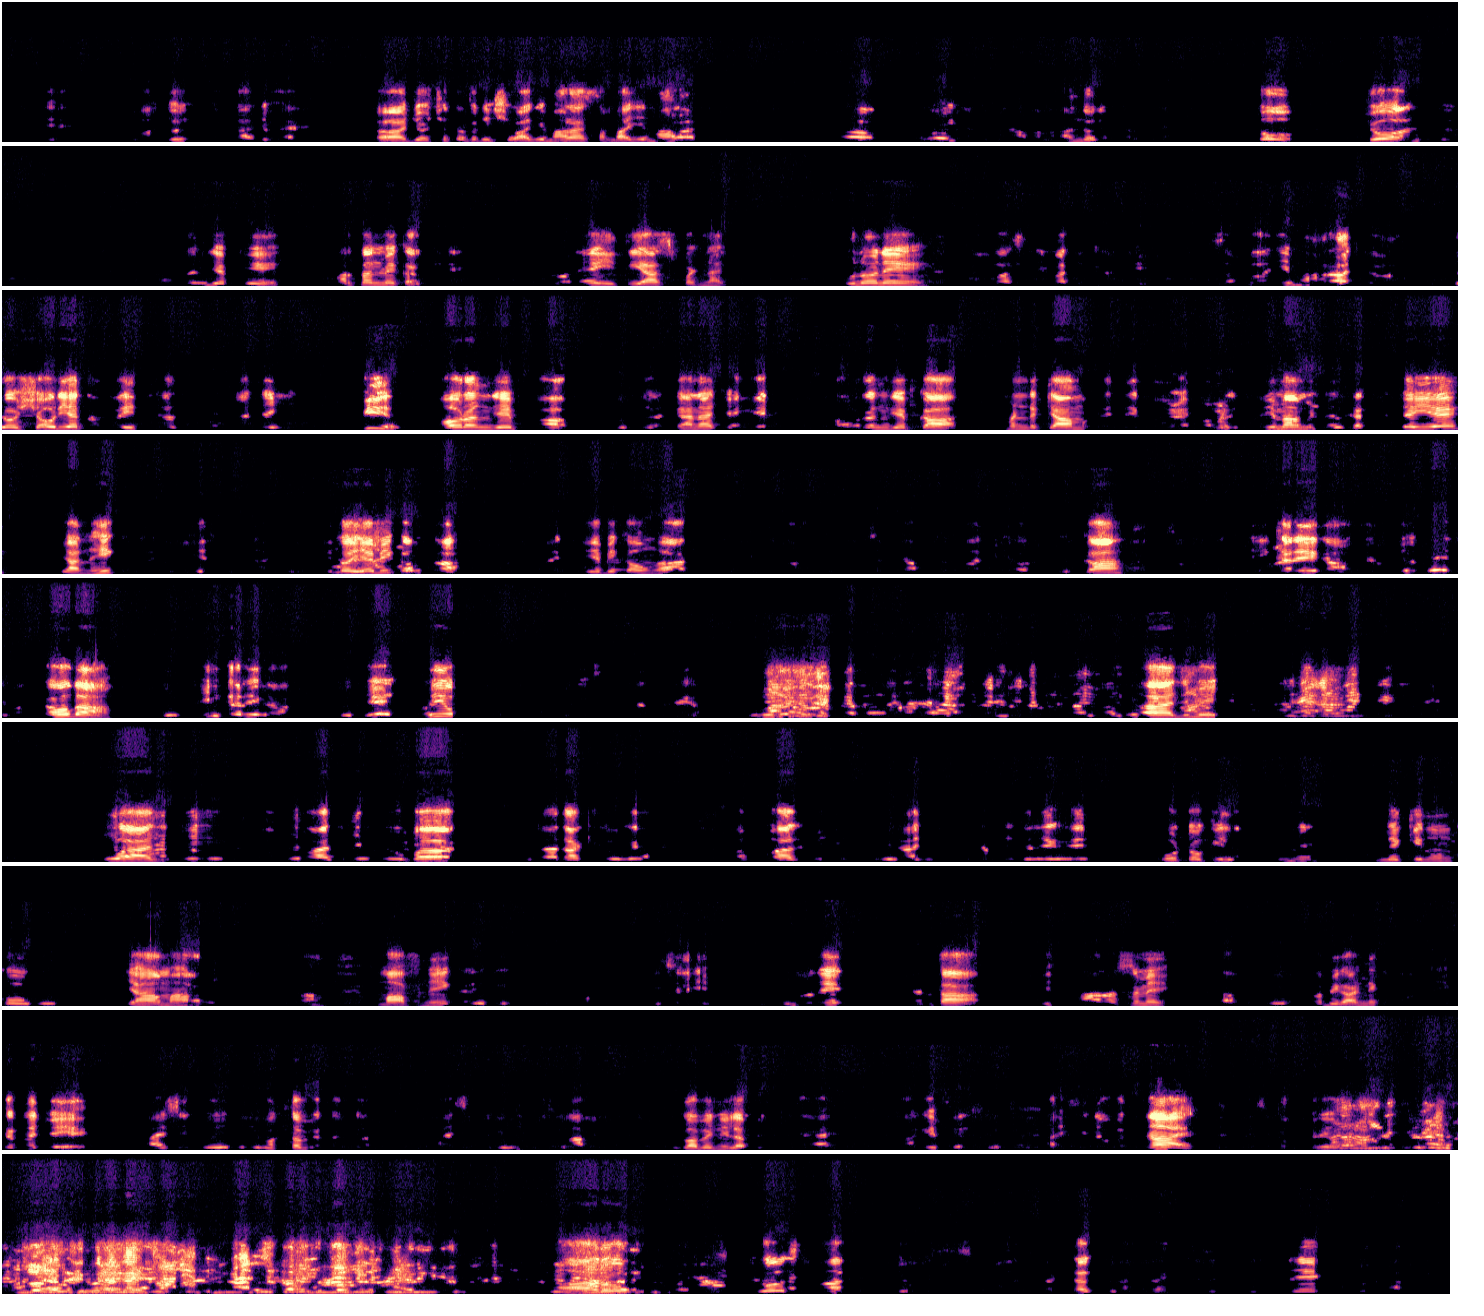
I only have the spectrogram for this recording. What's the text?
जो छत्रपति शिवाजी महाराज, संभाजी महाराज आंदोलन तो जो आंदोलन औरंगज़ेब के समर्थन में करते हैं, इतिहास पढ़ना चाहिए उन्होंने संभाजी महाराज का जो शौर्य था इतिहास पढ़ना चाहिए, फिर औरंगज़ेब का जाना चाहिए। औरंगज़ेब का मंड क्या कहते मंडल करना चाहिए या नहीं करना चाहिए? तो ये भी कहूँगा। ये भी कहूँगा का नहीं करेगा। जो होगा नहीं करेगा। जो देशद्रोही होगा अबू आजमी अबू आजमी अबू के ऊपर गुना दाखिल हो गया। अबू आजमी पूरी राजनीति करने चले गए। की में, लेकिन उनको यहाँ महाराष्ट्र माफ़ नहीं करेगी। इसलिए उन्होंने जनता इस महाराष्ट्र में कानून बिगाड़ने का नहीं करना चाहिए। ऐसे कोई भी वक्तव्य उनको अभी निलंबित किया है, आगे फिर ऐसी नौबत ना आए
